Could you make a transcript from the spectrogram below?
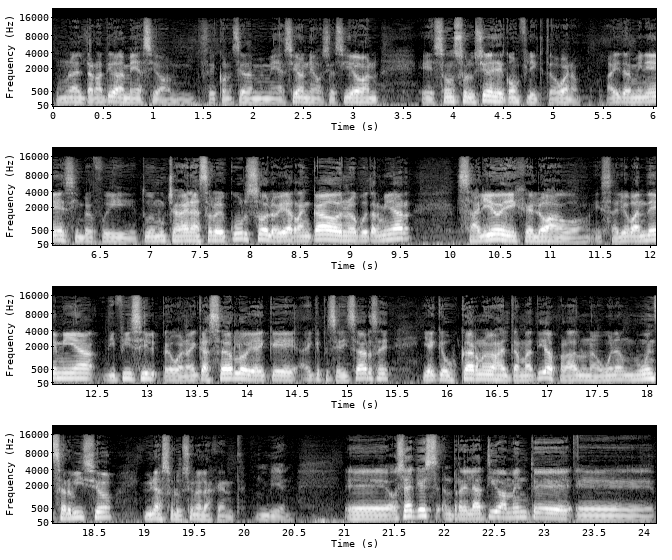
como una alternativa a la mediación. Se conocía también mediación, negociación, eh, son soluciones de conflicto. Bueno, ahí terminé, siempre fui, tuve muchas ganas de hacerlo el curso, lo había arrancado, no lo pude terminar. Salió y dije, lo hago. Y salió pandemia, difícil, pero bueno, hay que hacerlo y hay que, hay que especializarse y hay que buscar nuevas alternativas para darle una buena, un buen servicio y una solución a la gente. Bien. Eh, o sea que es relativamente eh,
